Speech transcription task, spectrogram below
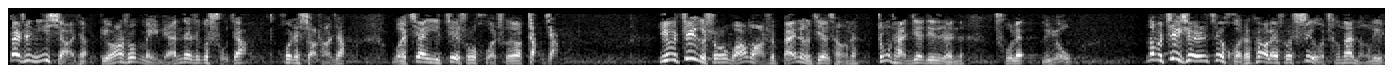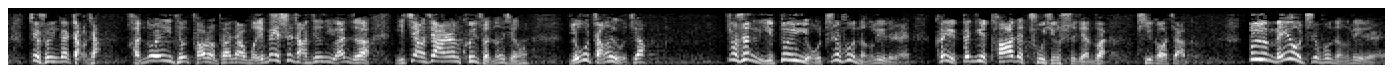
但是你想想，比方说每年的这个暑假或者小长假，我建议这时候火车要涨价。因为这个时候往往是白领阶层呢、中产阶级的人呢出来旅游，那么这些人对火车票来说是有承担能力的，这时候应该涨价。很多人一听调整票价，违背市场经济原则，你降价让人亏损能行吗？有涨有降，就是你对于有支付能力的人，可以根据他的出行时间段提高价格；对于没有支付能力的人，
